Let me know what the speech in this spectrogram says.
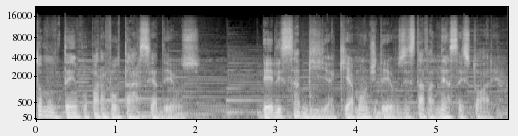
toma um tempo para voltar-se a Deus. Ele sabia que a mão de Deus estava nessa história.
